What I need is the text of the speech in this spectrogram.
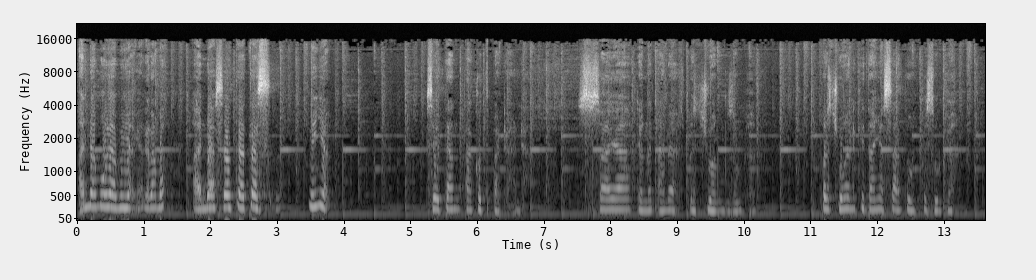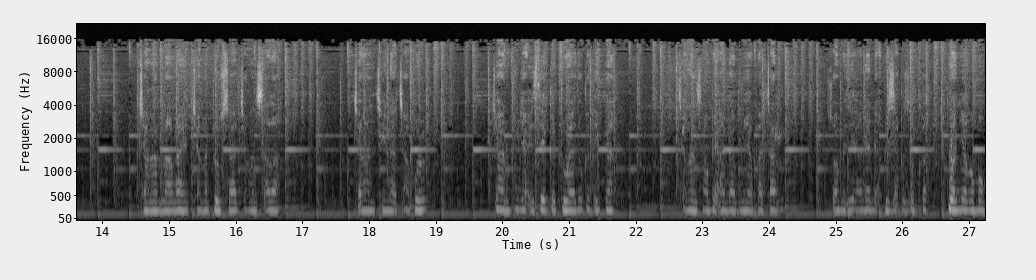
Anda mulia minyaknya, kenapa? Anda setetes minyak. Setan takut pada Anda. Saya dengan Anda berjuang ke surga. Perjuangan kita hanya satu ke surga. Jangan lalai, jangan dosa, jangan salah. Jangan zina, cabul, Jangan punya istri kedua atau ketiga. Jangan sampai Anda punya pacar. Suami istri Anda tidak bisa ke surga. Tuhan yang ngomong.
